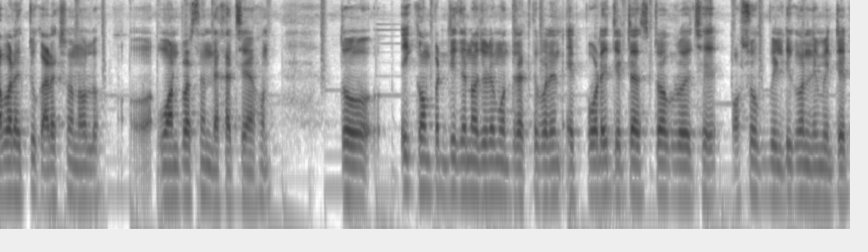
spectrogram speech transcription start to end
আবার একটু কারেকশন হলো ওয়ান পার্সেন্ট দেখাচ্ছে এখন। তো এই কোম্পানিটিকে নজরের মধ্যে রাখতে পারেন। এরপরে যেটা স্টক রয়েছে, অশোক বিল্ডিং লিমিটেড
